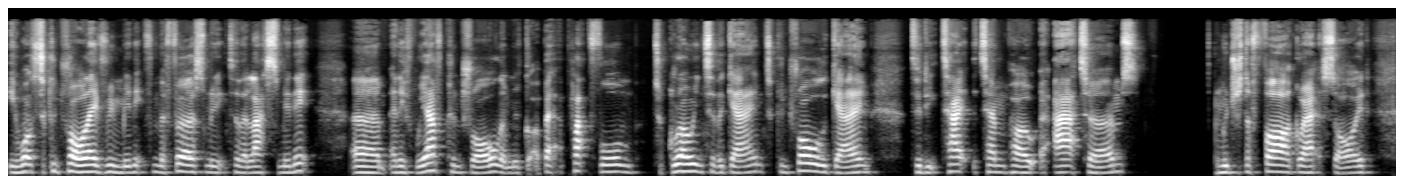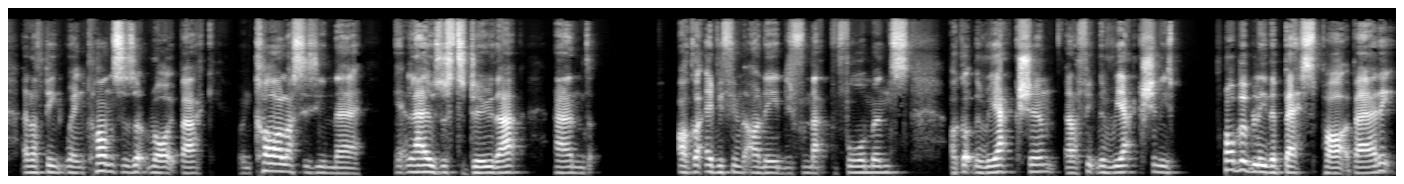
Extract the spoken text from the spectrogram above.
he wants to control every minute from the first minute to the last minute. Um, and if we have control, then we've got a better platform to grow into the game, to control the game, to dictate the tempo at our terms. And we're just a far greater side. And I think when Konsa's at right back, when Carlos is in there, it allows us to do that. And I got everything that I needed from that performance. I got the reaction, and I think the reaction is probably the best part about it.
